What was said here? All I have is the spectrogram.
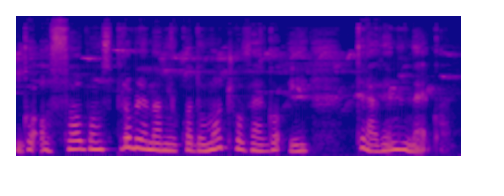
go osobom z problemami układu moczowego i trawiennego.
